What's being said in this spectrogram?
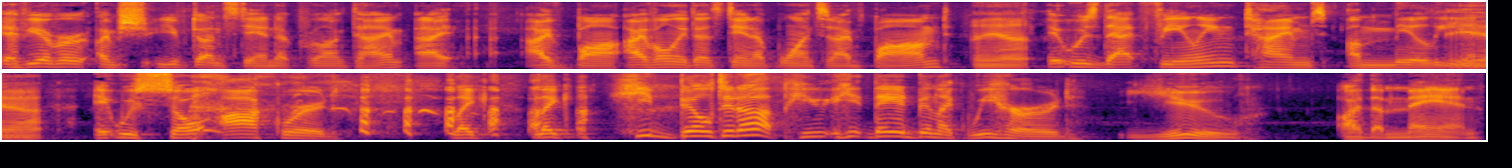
Have you ever? I'm sure you've done stand up for a long time. I I've bombed. I've only done stand up once, and I've bombed. Yeah. It was that feeling times a million. Yeah. It was so awkward. like like he built it up. He, he they had been like, we heard you are the man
